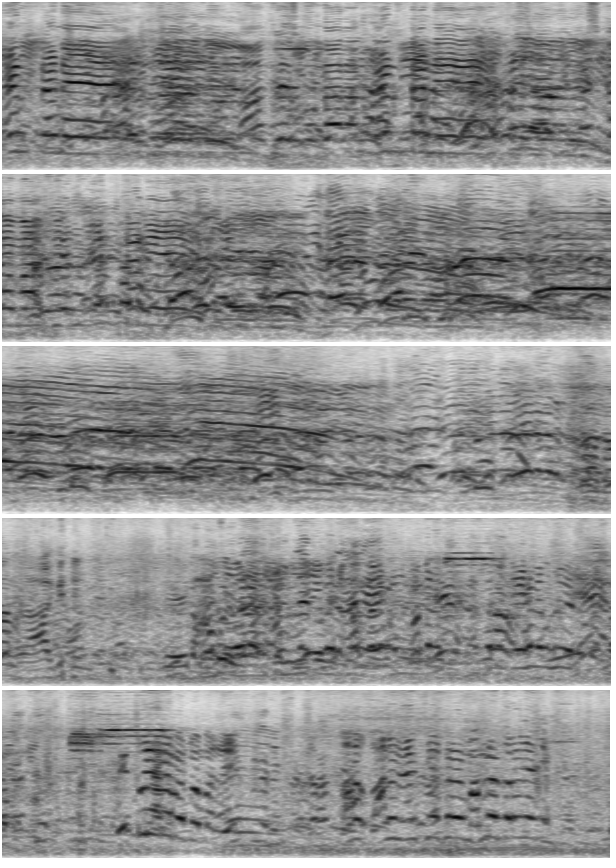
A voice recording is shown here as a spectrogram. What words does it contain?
వెంటనే కాంగ్రెస్ గుండాలను వెంటనే ఇసుక మాఫియాను వెంటనే వాళ్ళని అరెస్ట్ చేస్తారా మమ్మల్ని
